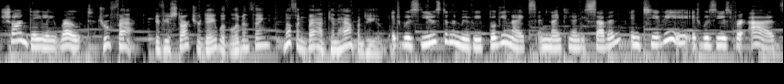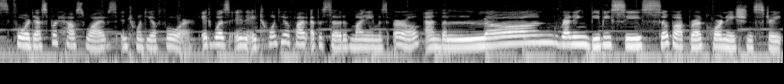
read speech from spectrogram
Sean Daly wrote, True fact, if you start your day with Living Thing, nothing bad can happen to you. It was used in the movie Boogie Nights in 1997. In TV, it was used for ads for Desperate Housewives in 2004. It was in a 2005 episode of My Name is Earl and the long running BBC soap opera Coronation Street.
